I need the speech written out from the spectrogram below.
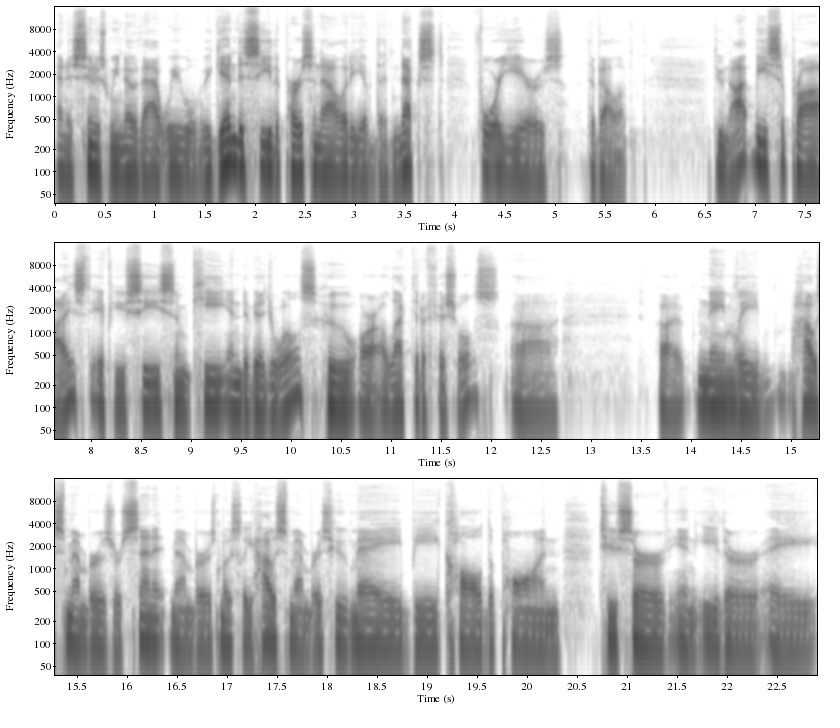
And as soon as we know that, we will begin to see the personality of the next four years develop. Do not be surprised if you see some key individuals who are elected officials. Uh, uh, namely House members or Senate members, mostly House members, who may be called upon to serve in either a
